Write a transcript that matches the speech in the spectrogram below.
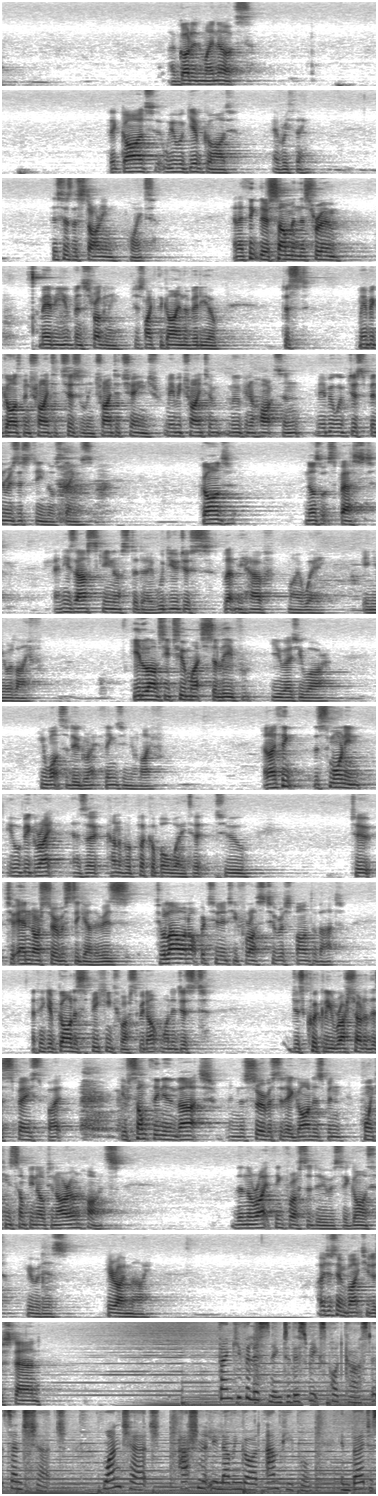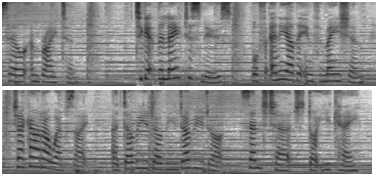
I've got it in my notes. That God, we would give God everything. This is the starting point. And I think there's some in this room maybe you've been struggling, just like the guy in the video. Just maybe God's been trying to chisel and trying to change, maybe trying to move in our hearts, and maybe we've just been resisting those things. God knows what's best, and He's asking us today, would you just let me have my way in your life? He loves you too much to leave you as you are. He wants to do great things in your life. And I think this morning it would be great as a kind of applicable way to, to, to, to end our service together is to allow an opportunity for us to respond to that. I think if God is speaking to us, we don't want to just, just quickly rush out of this space, but if something in that, in the service today, God has been pointing something out in our own hearts, then the right thing for us to do is say, God, here it is. Here I am I. I just invite you to stand. Thank you for listening to this week's podcast at Centre Church. One church passionately loving God and people in Burgess Hill and Brighton. To get the latest news or for any other information, check out our website at www.centrechurch.uk.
